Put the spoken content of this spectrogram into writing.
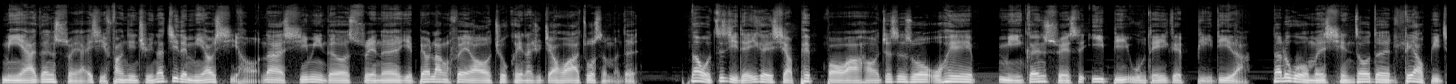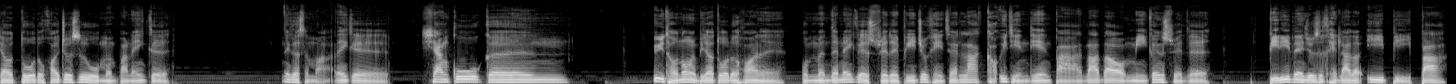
米啊跟水啊一起放进去。那记得米要洗哈，那洗米的水呢也不要浪费哦，就可以拿去浇花做什么的。那我自己的一个小撇步啊哈，就是说我会米跟水是一比五的一个比例啦。那如果我们咸粥的料比较多的话，就是我们把那个那个什么那个香菇跟芋头弄的比较多的话呢，我们的那个水的比例就可以再拉高一点点，把它拉到米跟水的比例呢，就是可以拉到一比八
